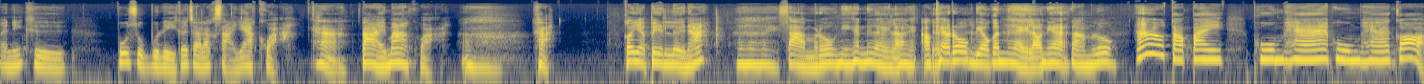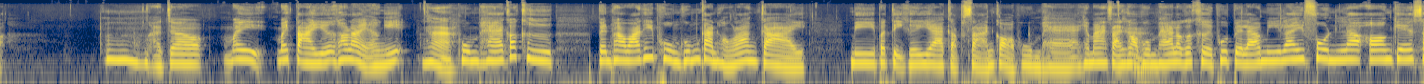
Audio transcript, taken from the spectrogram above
อันนี้คือผู้สูบบุหรี่ก็จะรักษายากกว่า ค่ะ ตายมากกว่าอ่าค่ะ ก็อย่าเป็นเลยนะเฮ้ยสามโรคนี้ก็เหนื่อยแล้วเนี่ยเอาแค่โรคเดียวก็เหนื่อยแล้วเนี่ยสามโรคอ้าว ต่อไปภูมิแพ้ภูมิแพ้ก็อืมอาจจะไม่ไม่ตายเยอะเท่าไหร่เอางี้ค่ะภูมิแพ้ก็คือเป็นภาวะที่ภูมิคุ้มกันของร่างกาย มีปฏิกิริยากับสารก่อภูมิแพ้ใช่ไหมสารก่อค่ะภูมิแพ้เราก็เคยพูดไปแล้วมีไรฝุ่นละอองเกส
